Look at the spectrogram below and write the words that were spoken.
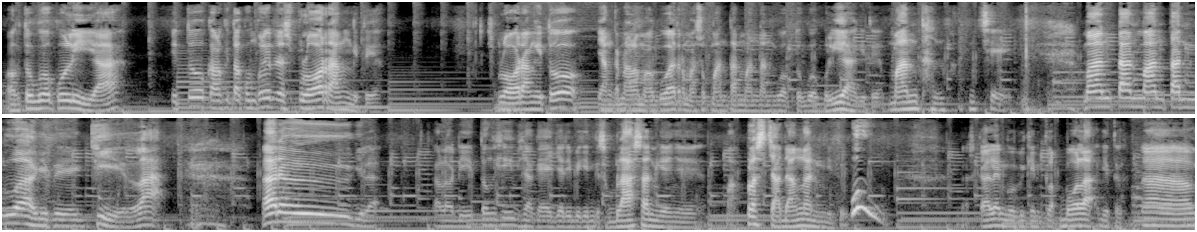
Waktu gue kuliah itu kalau kita kumpulin ada 10 orang gitu ya. 10 orang itu yang kenal sama gue termasuk mantan-mantan gue waktu gue kuliah gitu ya. Mantan mance mantan-mantan gue gitu ya gila. Aduh gila. Kalau dihitung sih bisa kayak jadi bikin kesebelasan kayaknya ya. Plus cadangan gitu. Woo! Sekalian gue bikin klub bola gitu. Nah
